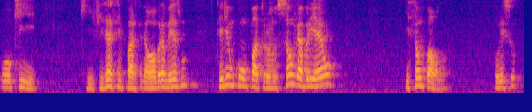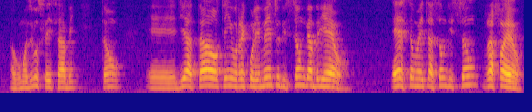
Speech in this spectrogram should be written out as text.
ou que, que fizessem parte da obra mesmo, teriam como patrono São Gabriel e São Paulo. Por isso, algumas de vocês sabem. Então, é, dia tal tem o recolhimento de São Gabriel. Esta é uma meditação de São Rafael.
